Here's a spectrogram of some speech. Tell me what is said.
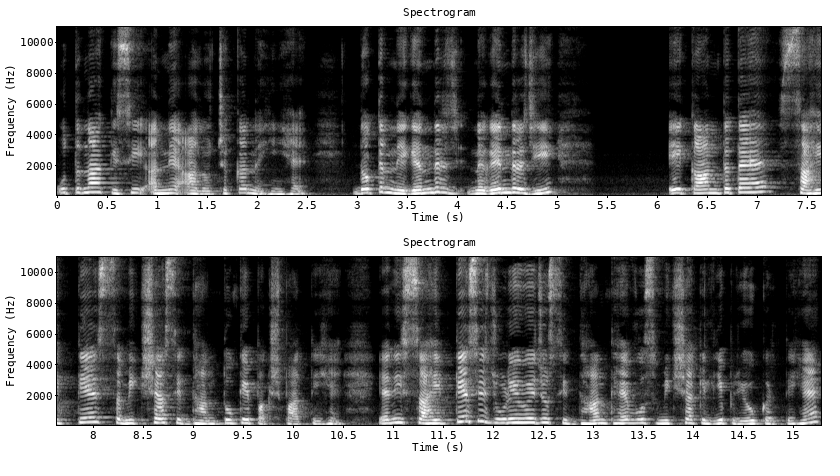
उतना किसी अन्य आलोचक का नहीं है। डॉक्टर नगेंद्र नगेंद्र जी एकांततः साहित्य समीक्षा सिद्धांतों के पक्षपाती हैं। यानी साहित्य से जुड़े हुए जो सिद्धांत है, वो समीक्षा के लिए प्रयोग करते हैं।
